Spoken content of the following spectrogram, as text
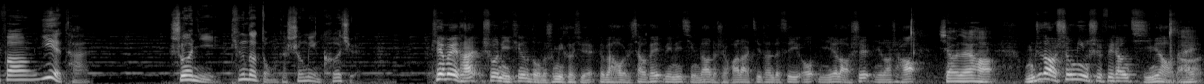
方夜谭，说你听得懂的生命科学。天方夜谭，说你听得懂的生命科学。各位好，我是向飞，为您请到的是华大集团的 CEO 尹烨老师。尹老师好。向飞大家好。我们知道生命是非常奇妙的啊。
